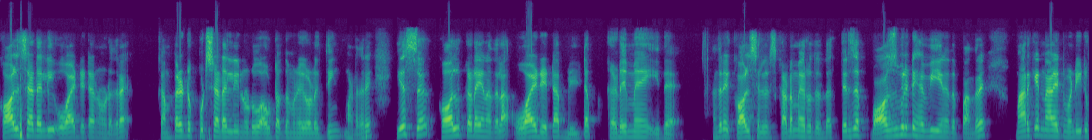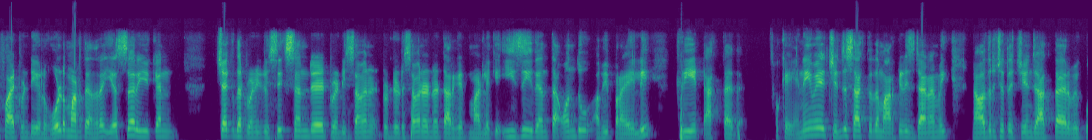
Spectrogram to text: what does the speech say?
ಕಾಲ್ ಸೈಡ್ ಅಲ್ಲಿ ಓ ಐ ಡೇಟಾ ನೋಡಿದ್ರೆ ಕಂಪೇರ್ ಟು ಪುಟ್ ಸೈಡ್ ಅಲ್ಲಿ ನೋಡುವ out of the money think ಮಾಡಿದ್ರೆ ಎಸ್ ಸರ್ ಕಾಲ್ ಕಡೆ ಏನದಲ್ಲ ಓ ಐ ಡೇಟಾ ಬಿಲ್ಟಪ್ ಕಡಿಮೆ ಇದೆ. ಅಂದ್ರೆ ಕಾಲ್ ಸೆಲ್ಲರ್ಸ್ ಕಡಿಮೆ ಇರೋದ್ರಿಂದ there is a possibility heavy ಏನದಪ್ಪ ಅಂದ್ರೆ ಮಾರ್ಕೆಟ್ ನಾಳೆ ಟ್ವೆಂಟಿ ಟು ಫೈವ್ ಟ್ವೆಂಟಿ ಅಲ್ಲಿ ಹೋಲ್ಡ್ ಮಾಡ್ತಾ ಅಂದ್ರೆ yes sir you can check the twenty two six hundred twenty seven twenty two seven hundred target ಮಾಡ್ಲಿಕ್ಕೆ ಈಸಿ ಇದೆ ಅಂತ ಒಂದು ಅಭಿಪ್ರಾಯ ಇಲ್ಲಿ ಕ್ರಿಯೇಟ್ ಆಗ್ತಾ ಇದೆ. ಓಕೆ ಎನಿವೇ ಚೇಂಜಸ್ ಆಗ್ತದೆ ಮಾರ್ಕೆಟ್ ಇಸ್ ಡೈನಾಮಿಕ್ ನಾವು ಅದ್ರ ಜೊತೆ ಚೇಂಜ್ ಆಗ್ತಾ ಇರಬೇಕು,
